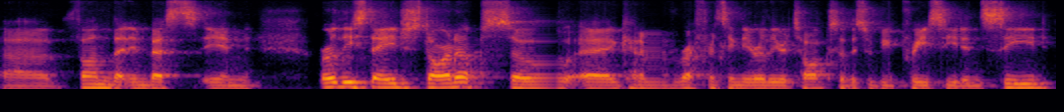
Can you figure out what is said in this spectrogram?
uh, fund that invests in early stage startups. So, uh, kind of referencing the earlier talk. So, this would be pre seed and seed.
